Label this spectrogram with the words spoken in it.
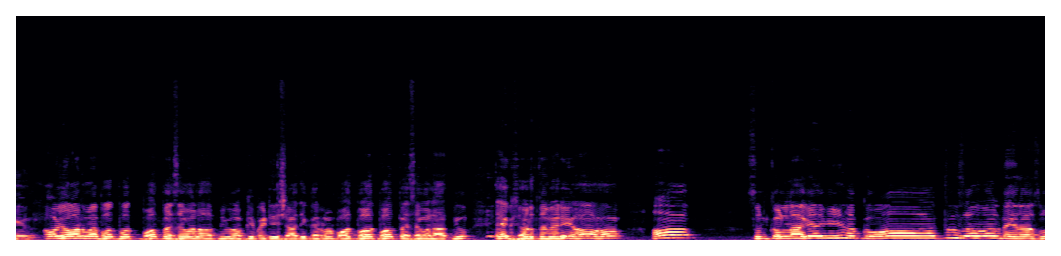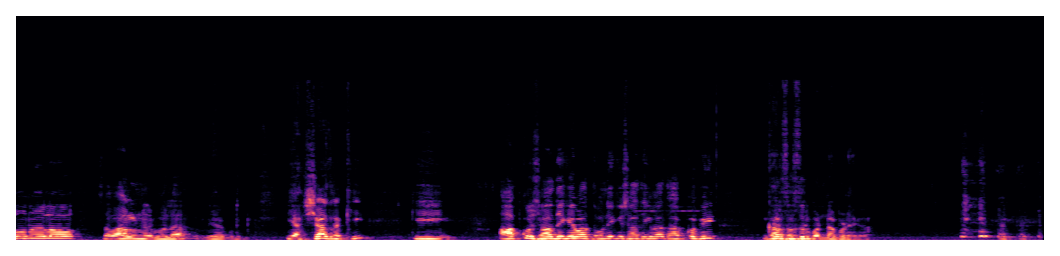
कि, ओ यार, मैं बहुत बहुत बहुत पैसे वाला आदमी हूँ, आपकी बेटी से शादी कर रहा हूँ, बहुत बहुत बहुत पैसे वाला आदमी हूँ। एक शर्त है मेरी हाँ हाँ हाँ सुनको लगेगी आपको हाँ तो सवाल मेरा सुन लो। सवाल उन्होंने बोला या शर्त रखी कि आपको शादी के बाद, धोनी की शादी के बाद आपको भी घर ससुर बनना पड़ेगा।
